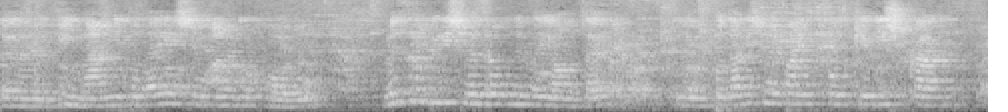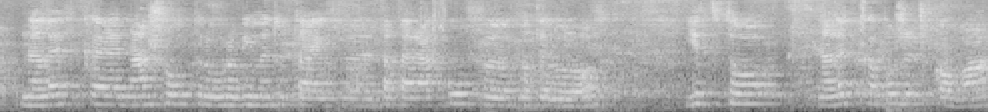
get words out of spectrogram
e, wina, nie podaje się alkoholu, my zrobiliśmy drobny wyjątek. E, Podaliśmy Państwu w kieliszkach nalewkę naszą, którą robimy tutaj w Tataraku, w hotelu Loft. Jest to nalewka porzeczkowa,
